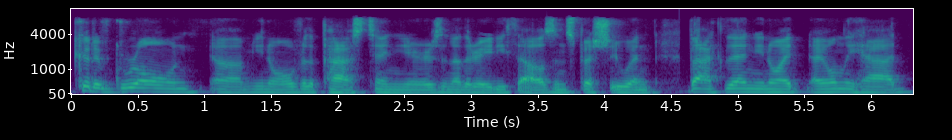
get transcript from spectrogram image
could have grown, um, you know, over the past 10 years, another 80,000, especially when back then, you know, I, I only had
